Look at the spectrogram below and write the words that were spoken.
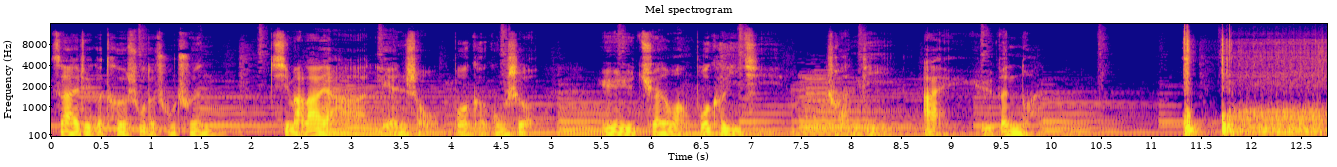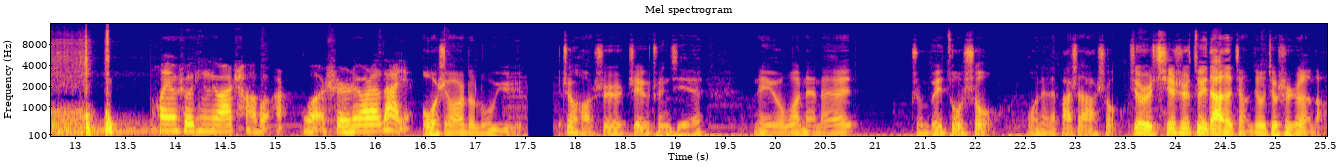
在这个特殊的初春，喜马拉雅联手播客公社，与全网播客一起传递爱与温暖。欢迎收听六娃茶馆，我是六娃的大爷，我是六娃的卢宇。正好是这个春节，那个我奶奶准备做寿，我奶奶八十大寿，就是其实最大的讲究就是热闹，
